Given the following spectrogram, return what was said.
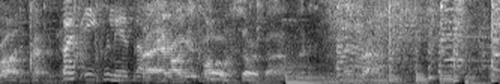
right, perfect. Both equally as that. So lovely. everyone gets one Oh, point. sorry about that. Next round.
